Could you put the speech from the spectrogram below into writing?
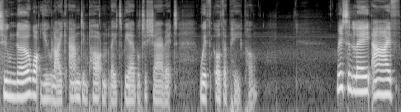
to know what you like and, importantly, to be able to share it with other people. Recently, I've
